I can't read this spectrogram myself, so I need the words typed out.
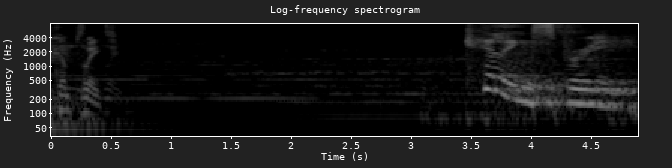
Complete. Killing spree.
